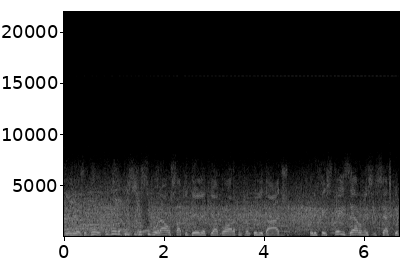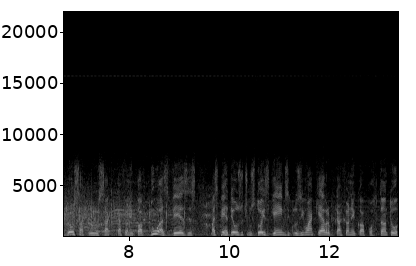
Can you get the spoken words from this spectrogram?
Beleza, o Guga precisa segurar o saque dele aqui agora com tranquilidade. Ele fez 3-0 nesse set, quebrou o saque, o saque do Kafelnikov duas vezes, mas perdeu os últimos dois games, inclusive uma quebra para o Kafelnikov. Portanto,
